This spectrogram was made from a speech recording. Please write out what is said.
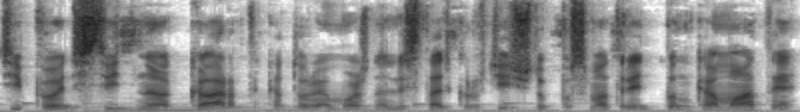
типа, действительно карт, которые можно листать, крутить, чтобы посмотреть банкоматы.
